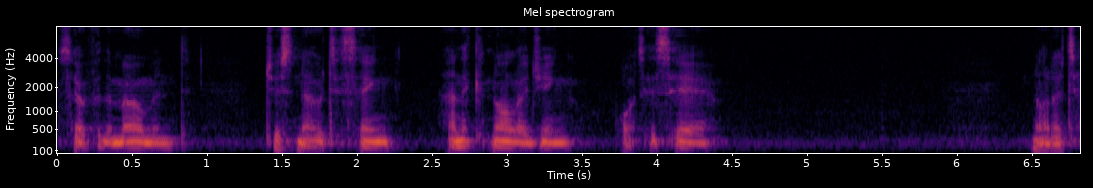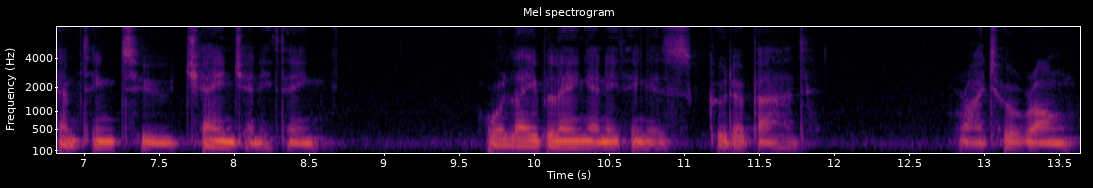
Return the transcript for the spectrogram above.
So, for the moment, just noticing and acknowledging what is here. Not attempting to change anything or labeling anything as good or bad, right or wrong.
